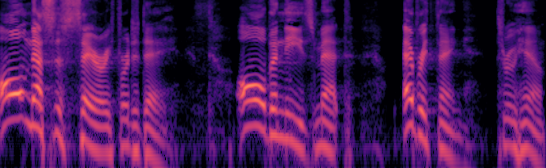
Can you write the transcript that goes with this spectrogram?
all necessary for today. All the needs met, everything through Him.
